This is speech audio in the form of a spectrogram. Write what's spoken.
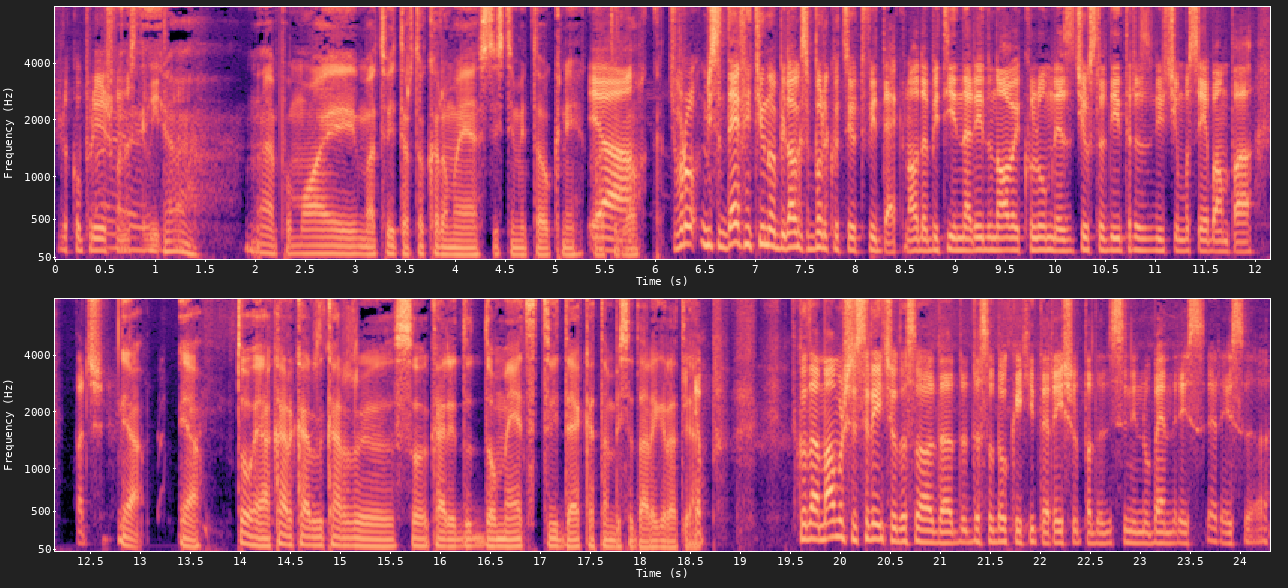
Če lahko priješ v nastavitve. Ja. Ne, po mojem ima Twitter to kar omejen s tistimi tokni. Ja. Čeprav, mislim, definitivno bi lahko zbrkal cel TweetDeck, no, da bi ti naredil nove kolumne, začel slediti različnim osebam. Pa, pač, Ja, ja. To je, ja, kar, kar, kar, eh, so, kar je do, domet TweetDecka, tam bi se dali igrati. Ja. yep. Tako da imamo še srečo, da so, da, da, da so dokaj hitro rešili, pa da se ni noben res, res uh,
